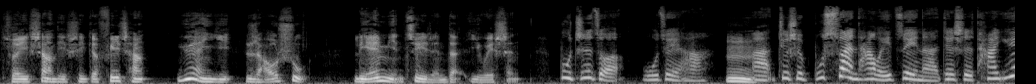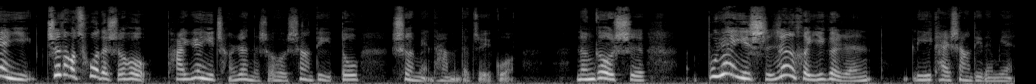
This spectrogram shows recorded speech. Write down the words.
所以上帝是一个非常愿意饶恕、怜悯罪人的一位神。不知者无罪啊，嗯啊，就是不算他为罪呢，就是他愿意知道错的时候，他愿意承认的时候，上帝都赦免他们的罪过，能够使不愿意使任何一个人离开上帝的面。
